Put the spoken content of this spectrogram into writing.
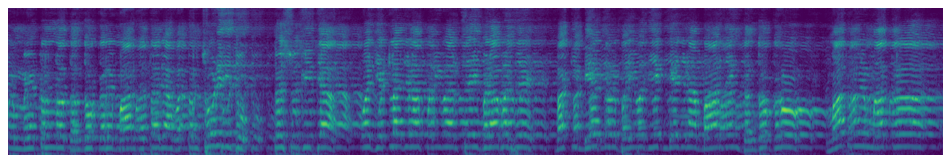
પણ મેટલનો ધંધો કરે, બહાર જતા જ્યાં વતન છોડી દીધું. તો સુખી થયા. જેટલા જણા પરિવાર છે એ બરાબર છે. બાકી બે ત્રણ ભાઈઓ, એક બે જણા બહાર જઈને ધંધો કરો. માત્ર ને માત્ર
